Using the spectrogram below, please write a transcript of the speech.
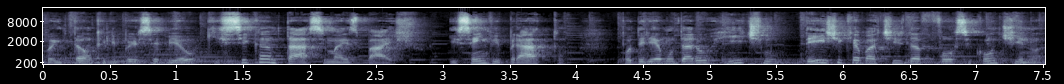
Foi então que ele percebeu que se cantasse mais baixo e sem vibrato, poderia mudar o ritmo desde que a batida fosse contínua,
